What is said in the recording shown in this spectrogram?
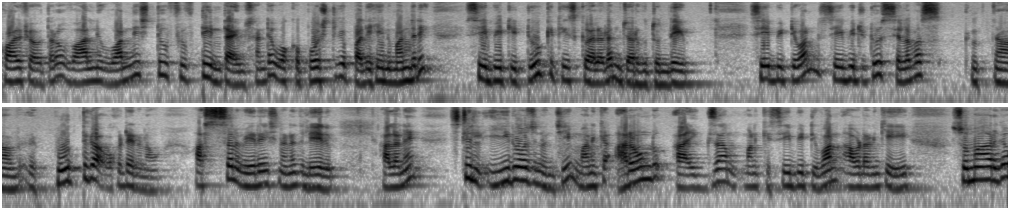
క్వాలిఫై అవుతారో వాళ్ళని one is to fifteen times అంటే ఒక పోస్ట్కి పదిహేను మందిని సిబిటి టూకి తీసుకువెళ్ళడం జరుగుతుంది. CBT one CBT two syllabus పూర్తిగా ఒకటేనా. అస్సలు వేరియేషన్ అనేది లేదు. అలానే స్టిల్ ఈ రోజు నుంచి మనకి అరౌండ్ ఆ ఎగ్జామ్ మనకి సిబిటి వన్ అవడానికి సుమారుగా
